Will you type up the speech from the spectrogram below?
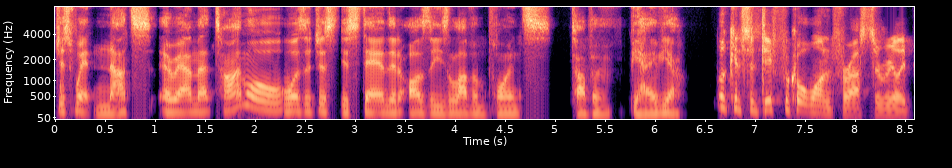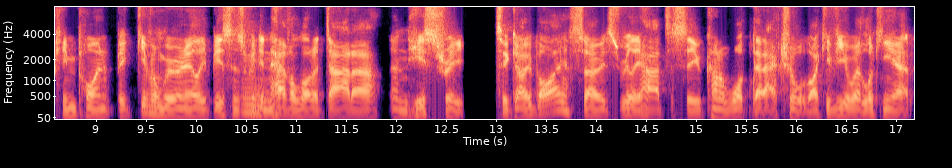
just went nuts around that time? Or was it just your standard Aussies love and points type of behavior? Look, it's a difficult one for us to really pinpoint, but given we are an early business, mm. we didn't have a lot of data and history to go by. So it's really hard to see kind of what that actual, like if you were looking at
